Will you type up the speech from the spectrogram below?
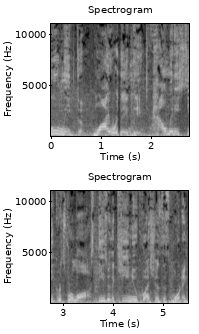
Who leaked them? Why were they leaked? How many secrets were lost? These are the key new questions this morning.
